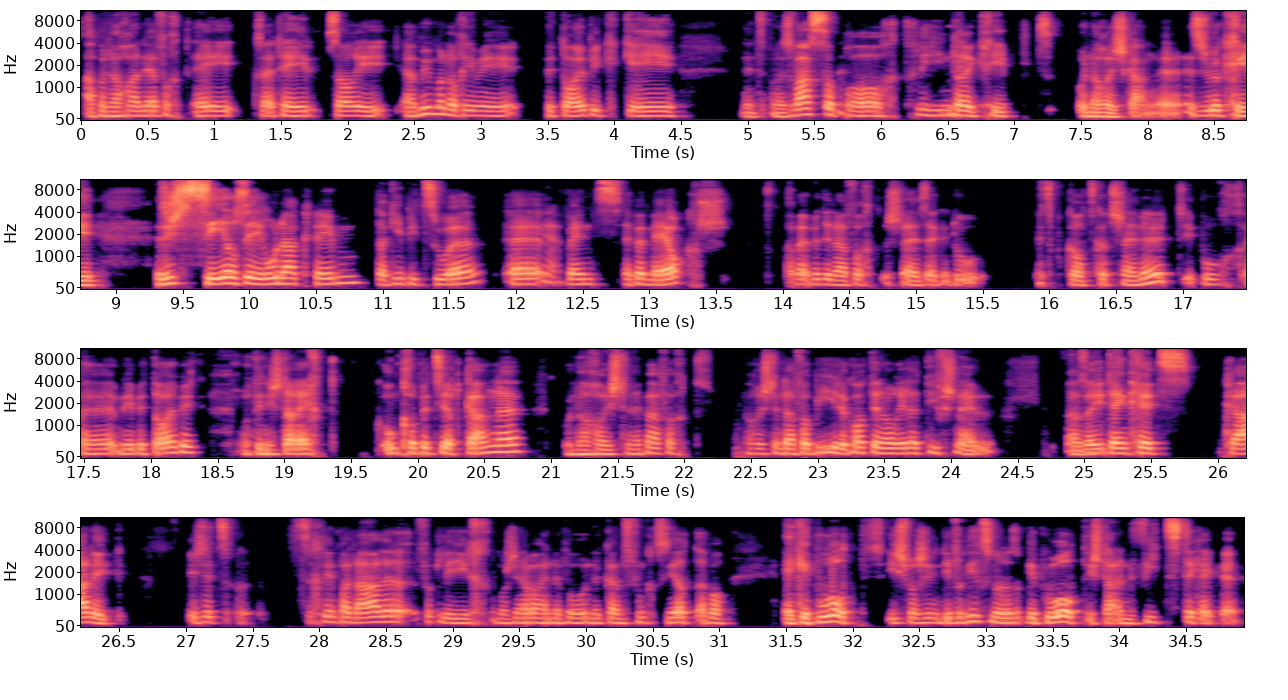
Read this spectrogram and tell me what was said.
Aber nachher habe ich einfach hey, gesagt, hey, sorry, ja, müssen wir noch irgendwie Betäubung geben. Dann hat man das Wasser gebracht, ein bisschen hintergekippt und nachher ist es gegangen. Es ist wirklich, es ist sehr, sehr unangenehm, da gebe ich zu, äh, Ja. wenn du es eben merkst. Aber eben dann einfach schnell sagen, du, jetzt geht es gerade schnell nicht, ich brauche äh, mehr Betäubung. Und dann ist da recht unkompliziert gegangen. Und nachher ist dann eben einfach, nachher ist dann da vorbei. Da geht ja noch relativ schnell. Also ich denke jetzt, keine Ahnung, ist jetzt ein bisschen ein banaler Vergleich, wahrscheinlich auch einer, der nicht ganz funktioniert, aber eine Geburt ist wahrscheinlich, im Vergleich zu einer Geburt ist da ein Witz dagegen.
